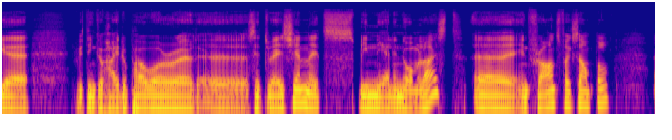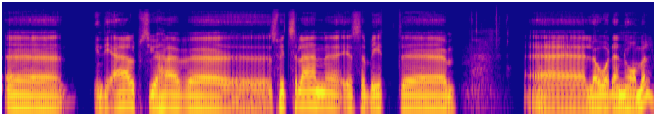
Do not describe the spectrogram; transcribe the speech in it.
uh, we think of hydropower uh, uh, situation, it's been nearly normalized. Uh, in France, for example, in the Alps, you have Switzerland is a bit uh, Eh, lower than normal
